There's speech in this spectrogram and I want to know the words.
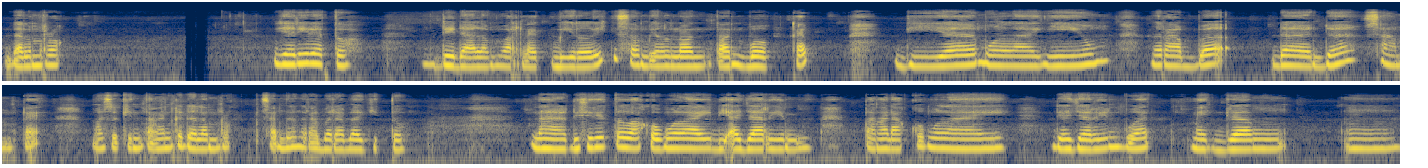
dalam rok. Jadi deh tuh di dalam warnet bilik sambil nonton bokep dia mulai nyium ngeraba dada sampai masukin tangan ke dalam rok sambil ngeraba-raba gitu. Nah di sini tuh aku mulai diajarin tangan aku mulai diajarin buat megang hmm,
